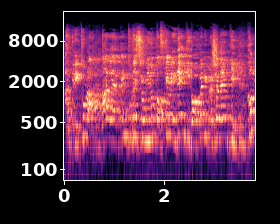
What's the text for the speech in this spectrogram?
Addirittura al ventunesimo minuto schema identico a quelli precedenti con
